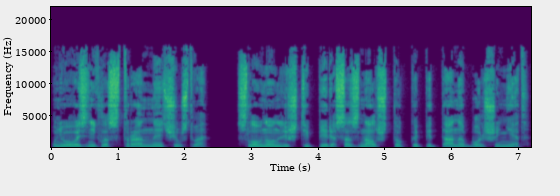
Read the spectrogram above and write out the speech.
у него возникло странное чувство, словно он лишь теперь осознал, что капитана больше нет.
